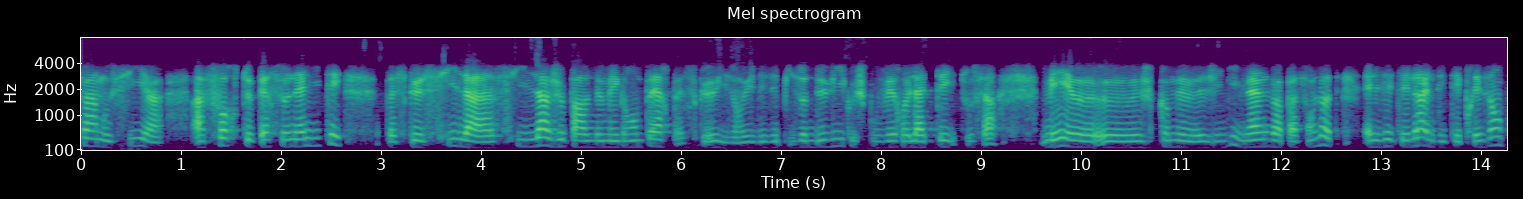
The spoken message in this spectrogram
femmes aussi à, à forte personnalité parce que si là, si là je parle de mes grands-pères parce qu'ils ont eu des épisodes de vie que je pouvais relater tout ça, mais euh, comme euh, j'ai dit, l'un ne va pas sans l'autre. Elles étaient là, elles étaient présentes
